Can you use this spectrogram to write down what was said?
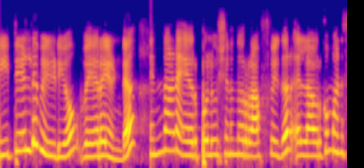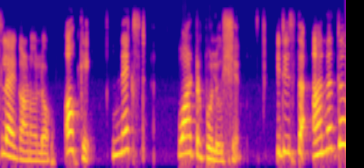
ഡീറ്റെയിൽഡ് വീഡിയോ വേറെയുണ്ട്. എന്താണ് എയർ പൊല്യൂഷൻ എന്ന റഫ് ഫിഗർ എല്ലാവർക്കും മനസ്സിലായി കാണുമല്ലോ. Okay next water pollution it is the another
